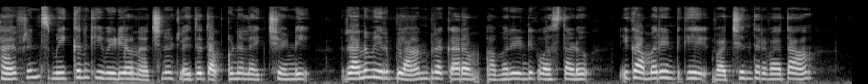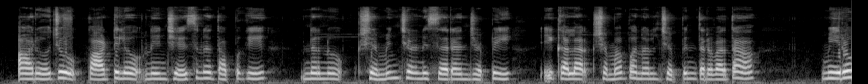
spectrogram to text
హాయ్ ఫ్రెండ్స్ మీకు కనుక ఈ వీడియో నచ్చినట్లయితే తప్పకుండా లైక్ చేయండి. రణవీర్ ప్లాన్ ప్రకారం అమరింటికి వస్తాడు. ఇక అమరింటికి వచ్చిన తర్వాత ఆ రోజు పార్టీలో నేను చేసిన తప్పుకి నన్ను క్షమించండి సార్ అని చెప్పి ఇక అలా క్షమాపణలు చెప్పిన తర్వాత మీరు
